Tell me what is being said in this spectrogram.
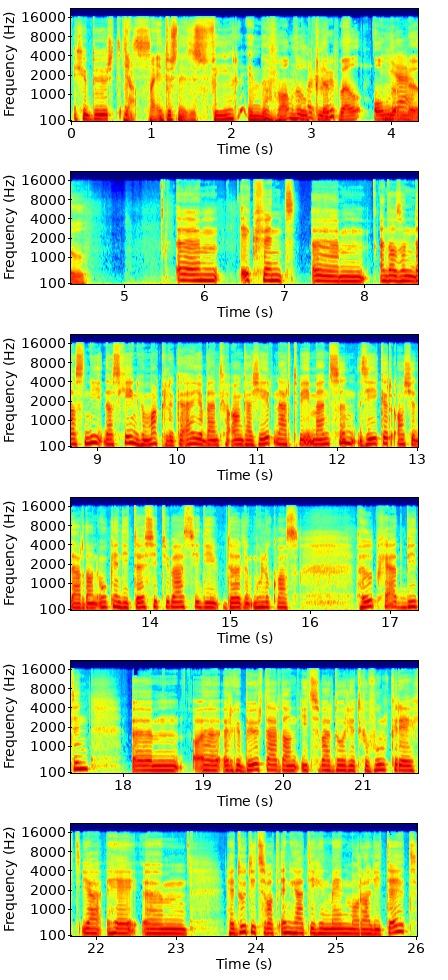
gebeurd Ja, is. maar intussen is de sfeer in de wandelclub wel onder Ja. nul. Ehm, ik vind, ehm, en dat is, een, dat, is niet, dat is geen gemakkelijke, hè. je bent geëngageerd naar twee mensen, zeker als je daar dan ook in die thuissituatie, die duidelijk moeilijk was, hulp gaat bieden. Ehm, eh, er gebeurt daar dan iets waardoor je het gevoel krijgt, ja, hij, ehm, hij doet iets wat ingaat tegen mijn moraliteit.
